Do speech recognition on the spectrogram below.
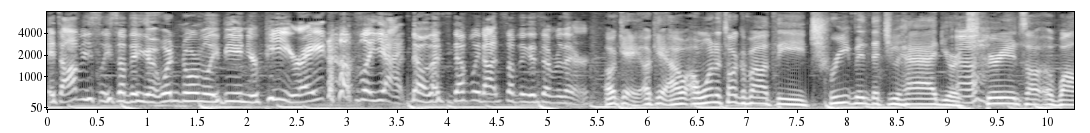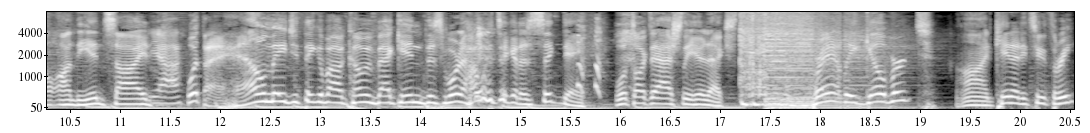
it's obviously something that wouldn't normally be in your pee, right? I was like, yeah, no, that's definitely not something that's ever there. Okay, okay. I, I want to talk about the treatment that you had, your experience uh, while on the inside. Yeah. What the hell made you think about coming back in this morning? How would taking a sick day? we'll talk to Ashley here next. Brantley Gilbert on K92.3,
